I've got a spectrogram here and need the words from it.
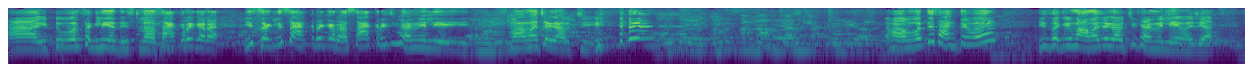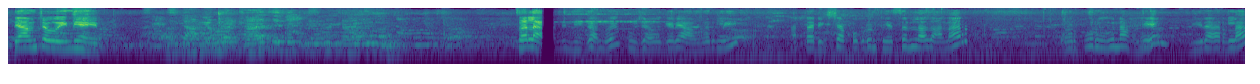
हा युट्यूबवर सगळी दिसला. साखरे करा. ही सगळी साखरे करा. साखरेची फॅमिली आहे ही. मामाच्या गावची. हा मग ते सांगते मग ही सगळी मामाच्या गावची फॅमिली आहे माझ्या. त्या आमच्या वहिनी आहेत. चला. आम्ही निघालोय. पूजा वगैरे आवरली. आता रिक्षा पकडून ठेसनला जाणार. भरपूर ऊन आहे विरारला.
